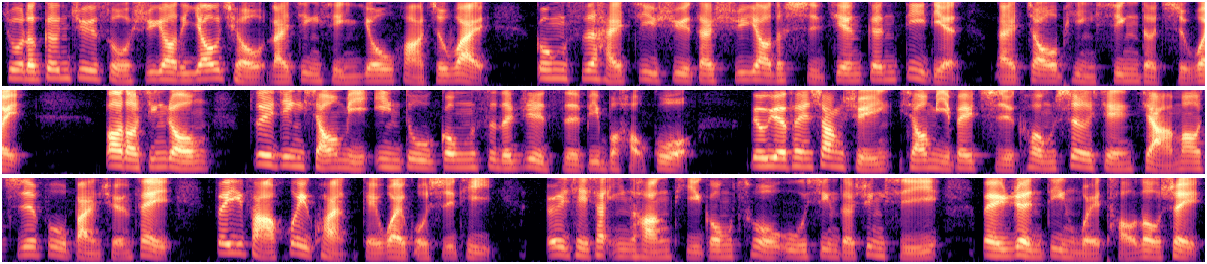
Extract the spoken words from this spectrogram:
除了根据所需要的要求来进行优化之外，公司还继续在需要的时间跟地点来招聘新的职位。报道形容，最近小米印度公司的日子并不好过。六月份上旬，小米被指控涉嫌假冒支付版权费、非法汇款给外国实体，而且向银行提供错误性的讯息，被认定为逃漏税，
